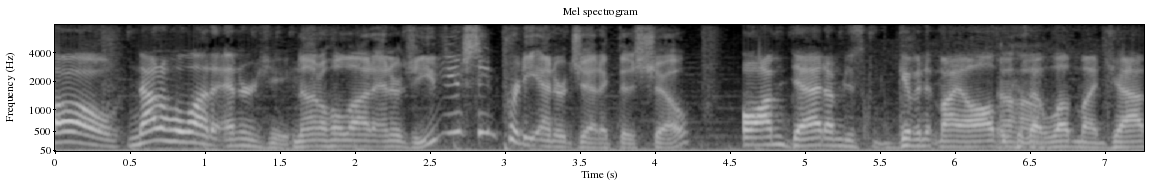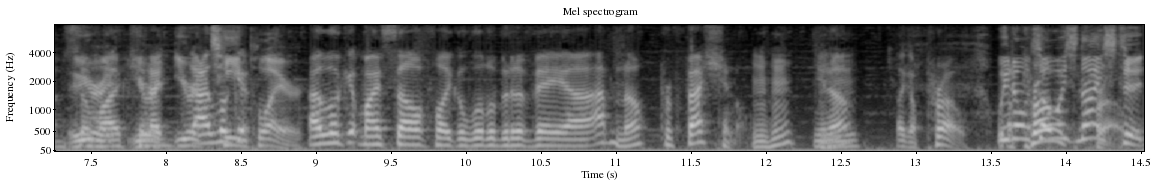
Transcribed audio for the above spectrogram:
Oh, not a whole lot of energy. Not a whole lot of energy. You've, you've seemed pretty energetic this show. Oh, I'm dead. I'm just giving it my all because Uh-huh. I love my job so You're much. you're And I- you're a I team at- player. I look at myself like a little bit of a, uh, I don't know, professional. Mm-hmm, you know, like a pro. We A know it's pro's always nice pro. to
